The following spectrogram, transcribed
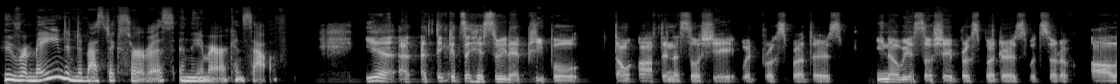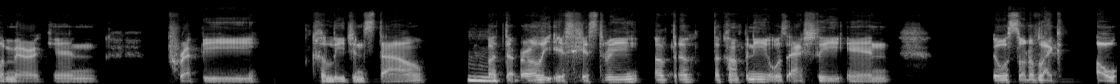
who remained in domestic service in the American South. Yeah, I, I think it's a history that people don't often associate with Brooks Brothers. You know, we associate Brooks Brothers with sort of all American preppy collegiate style Mm-hmm. But the earliest history of the, the company was actually in, it was sort of like a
